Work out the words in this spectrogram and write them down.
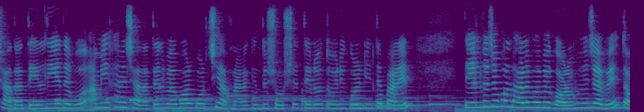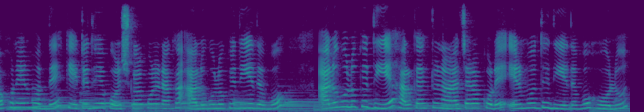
সাদা তেল দিয়ে দেব। আমি এখানে সাদা তেল ব্যবহার করছি, আপনারা কিন্তু সর্ষের তেলও তৈরি করে নিতে পারেন। তেলটা যখন ভালোভাবে গরম হয়ে যাবে, তখন এর মধ্যে কেটে ধুয়ে পরিষ্কার করে রাখা আলুগুলোকে দিয়ে দেব। আলুগুলোকে দিয়ে হালকা একটু নাড়াচাড়া করে এর মধ্যে দিয়ে দেব হলুদ।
